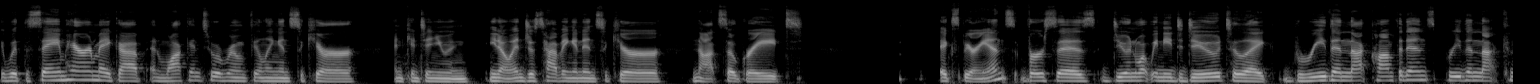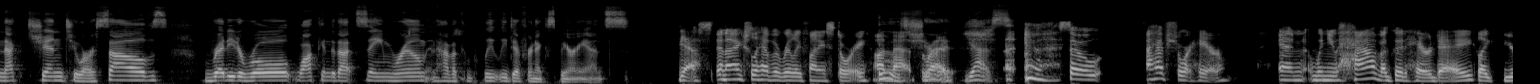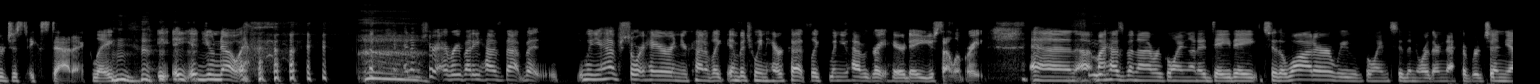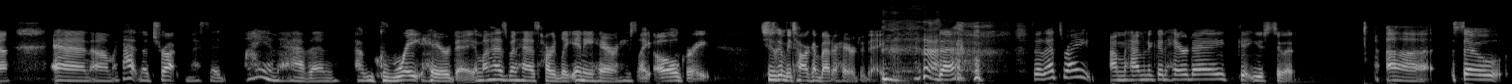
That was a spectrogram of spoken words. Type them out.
with the same hair and makeup and walk into a room feeling insecure and continuing you know and just having an insecure not so great experience versus doing what we need to do to like breathe in that confidence, breathe in that connection to ourselves, ready to roll, walk into that same room and have a completely different experience. Yes. And I actually have a really funny story on Ooh, that thread. Yes. so I have short hair. And when you have a good hair day, like you're just ecstatic. Like, you know it. and I'm sure everybody has that, but when you have short hair and you're kind of like in between haircuts, like when you have a great hair day, you celebrate. And uh, my husband and I were going on a day date to the water. We were going to the northern neck of Virginia. And um, I got in the truck and I said, I am having a great hair day. And my husband has hardly any hair. And he's like, oh, great. She's going to be talking about her hair today. so, so that's right. I'm having a good hair day. Get used to it. Uh, so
